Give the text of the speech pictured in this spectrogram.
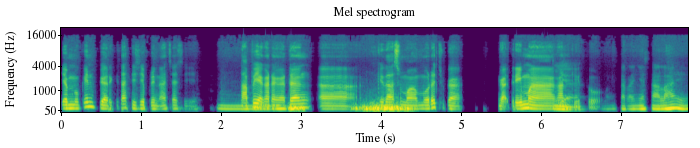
Ya mungkin biar kita disiplin aja sih. Hmm. Tapi ya kadang-kadang eh, kita semua murid juga nggak terima kan Iya. gitu. Caranya salah ya.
